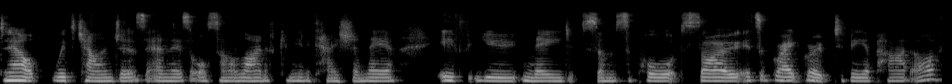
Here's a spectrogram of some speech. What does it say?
to help with challenges. And there's also a line of communication there if you need some support. So it's a great group to be a part of.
